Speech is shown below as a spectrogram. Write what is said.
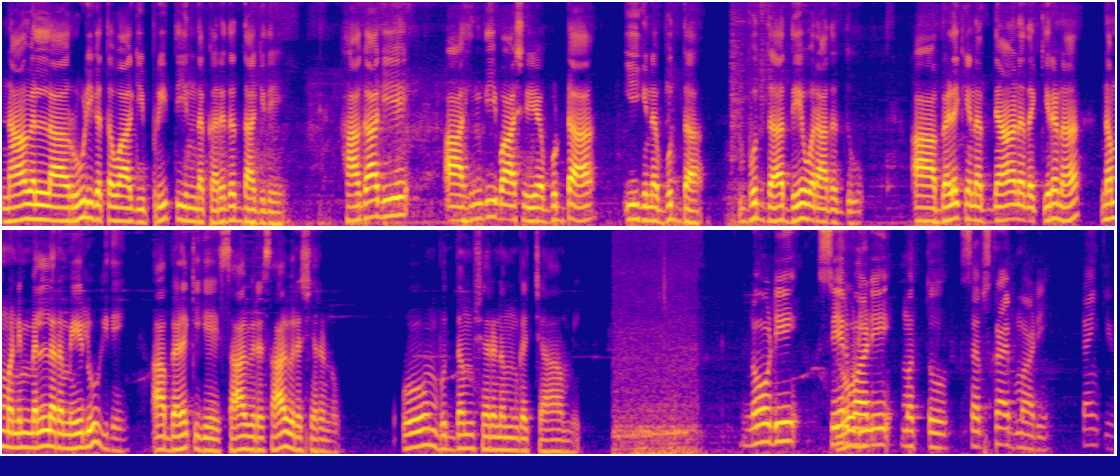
ನಾವೆಲ್ಲ ರೂಢಿಗತವಾಗಿ ಪ್ರೀತಿಯಿಂದ ಕರೆದದ್ದಾಗಿದೆ. ಹಾಗಾಗಿಯೇ ಆ ಹಿಂದಿ ಭಾಷೆಯ ಬುಡ್ಡ ಈಗಿನ ಬುದ್ಧ ಬುದ್ಧ ದೇವರಾದದ್ದು. ಆ ಬೆಳಕಿನ ಜ್ಞಾನದ ಕಿರಣ ನಮ್ಮ ನಿಮ್ಮೆಲ್ಲರ ಮೇಲೂ ಇದೆ. ಆ ಬೆಳಕಿಗೆ ಸಾವಿರ ಸಾವಿರ ಶರಣು. ಓಂ ಬುದ್ಧಂ ಶರಣಂ ಗಚ್ಚಾಮಿ ನೋಡಿ ಶೇರ್ ಮಾಡಿ ಮತ್ತು ಸಬ್ಸ್ಕ್ರೈಬ್ ಮಾಡಿ. ಥ್ಯಾಂಕ್ ಯು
